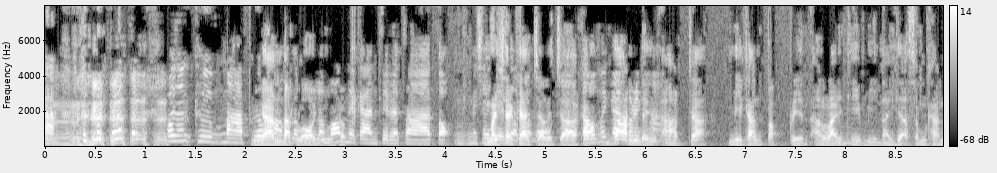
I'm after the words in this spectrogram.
ค่ะ เพราะฉะนั้นคือมาเพื่อคงานวามหนักละรอมุนอยู่ละม่อมครับ ในการเจรจาต่อไม่ใช่ไม่ใช่แค่เจรจาครับแต่ว่เป็นกด้านบริหนึ่งรอาจจะมีการปรับเปลี่ยนอะไรที่มีนัยสำคัญ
